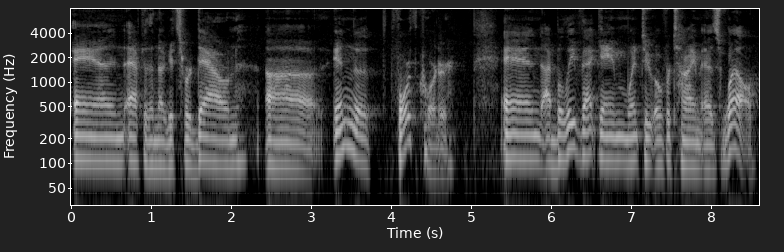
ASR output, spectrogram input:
And after the Nuggets were down uh, in the fourth quarter, and I believe that game went to overtime as well.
